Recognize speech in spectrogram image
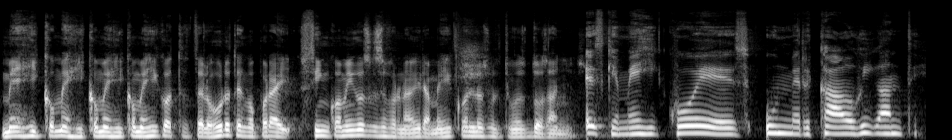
México, México, México, México. Te, te lo juro, tengo por ahí cinco amigos que se fueron a ir a México en los últimos dos años. Es que México es un mercado gigante.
